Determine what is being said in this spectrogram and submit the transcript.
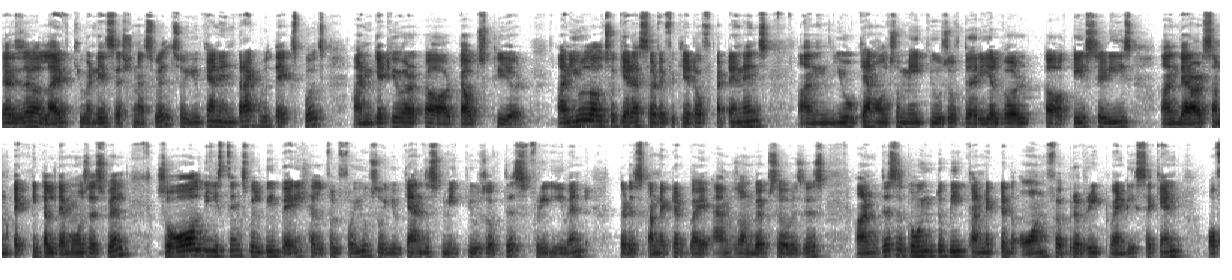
There is a live Q&A session as well. So you can interact with the experts and get your uh, doubts cleared. And you will also get a certificate of attendance. And you can also make use of the real world uh, case studies. And there are some technical demos as well. So all these things will be very helpful for you. So you can just make use of this free event that is conducted by Amazon Web Services. And this is going to be conducted on February 22nd of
